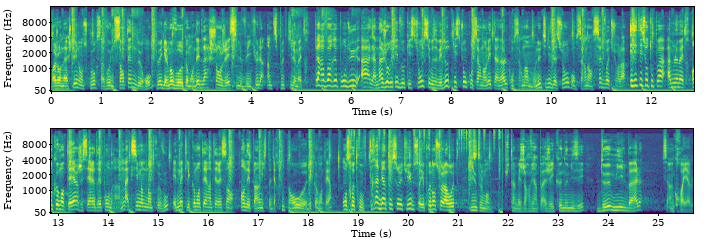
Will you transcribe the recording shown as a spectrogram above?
Moi j'en ai acheté une en secours, ça vaut une centaine d'euros. Je peux également vous recommander de la changer si le véhicule a un petit peu de kilomètres. J'espère avoir répondu à la majorité de vos questions. Si vous avez d'autres questions concernant l'éthanol, concernant mon utilisation, concernant cette voiture-là, n'hésitez surtout pas à me le mettre en commentaire. J'essaierai de répondre à un maximum d'entre vous et de mettre les commentaires intéressants en épingle, c'est-à-dire tout en haut euh, des commentaires. On se retrouve très bientôt sur YouTube. Soyez prudents sur la route. Bisous tout le monde. Putain, mais j'en reviens pas, j'ai économisé 2000 balles. C'est incroyable.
